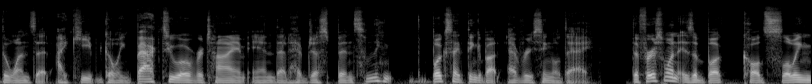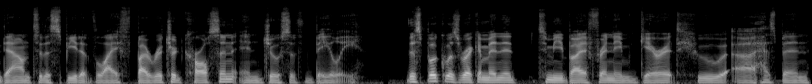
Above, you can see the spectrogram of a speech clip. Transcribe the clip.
the ones that I keep going back to over time and that have just been something, books I think about every single day. The first one is a book called Slowing Down to the Speed of Life by Richard Carlson and Joseph Bailey. This book was recommended to me by a friend named Garrett, who uh, has been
